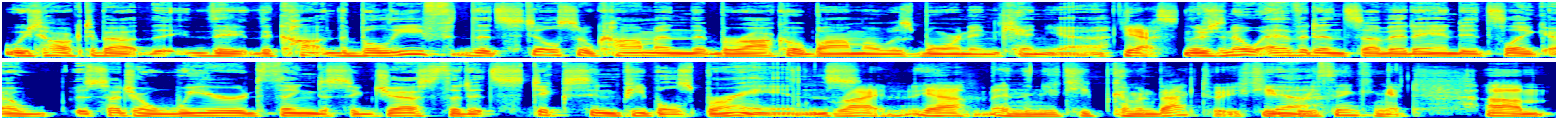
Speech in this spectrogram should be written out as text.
we talked about the the the, the, belief that's still so common that Barack Obama was born in Kenya. Yes, there's no evidence of it, and it's like a such a weird thing to suggest that it sticks in people's brains. Right. Yeah, and then you keep coming back to it. You keep yeah. rethinking it. Um,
